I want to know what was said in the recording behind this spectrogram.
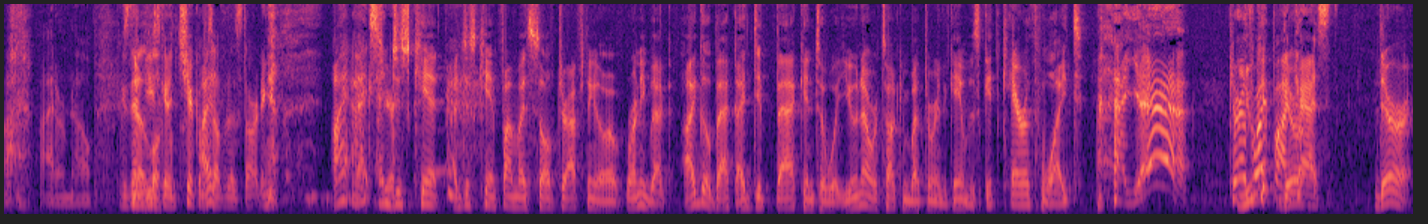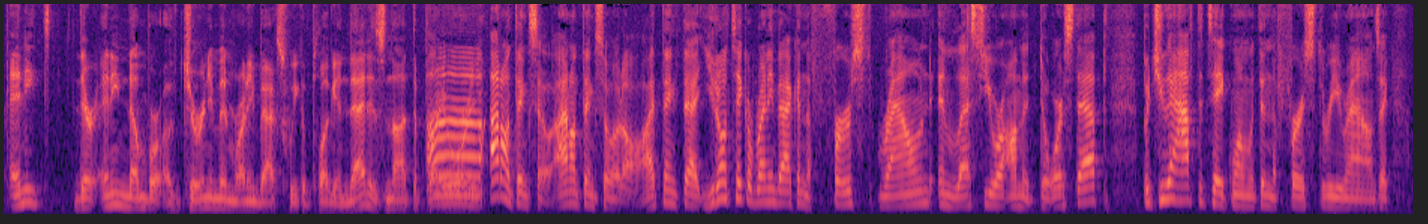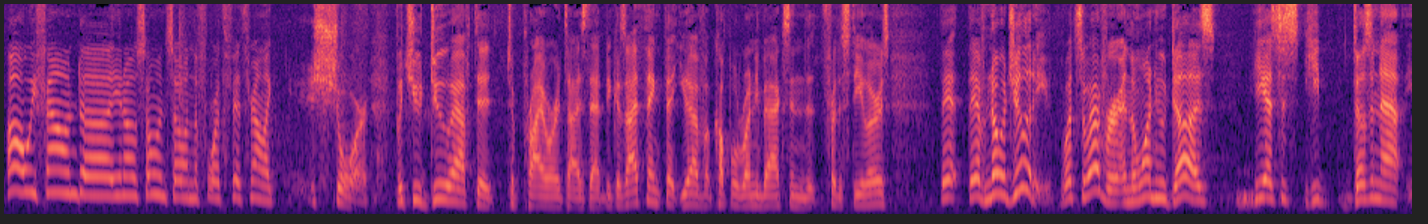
I, I don't know because then No, he's going to chick I- himself into starting him. I, I, I just can't. I just can't find myself drafting a running back. I go back. I dip back into what you and I were talking about during the game. Was get Kareth White. yeah, Karen You White could- there are- podcast. There are any there are any number of journeyman running backs we could plug in? That is not the priority. Uh, I don't think so. I don't think so at all. I think that you don't take a running back in the first round unless you are on the doorstep, but you have to take one within the first three rounds. Like, oh, we found uh, you know so and so in the fourth, fifth round. Like, sure, but you do have to to prioritize that because I think that you have a couple running backs in the, for the Steelers. They, they have no agility whatsoever, and the one who does, he has just he doesn't have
